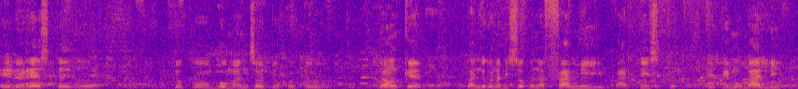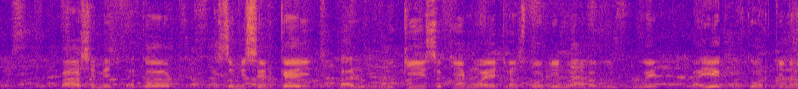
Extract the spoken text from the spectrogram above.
et le reste nous tokoboma nzoto kotolo donc bandeko na biso kuna famille baartiste epuis mobali base mettre d'accord basombi cercueil baluki soki moyen transport nini wana bakontribue baye accord ntina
